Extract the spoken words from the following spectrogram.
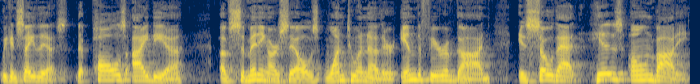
we can say this that Paul's idea of submitting ourselves one to another in the fear of God is so that his own body,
